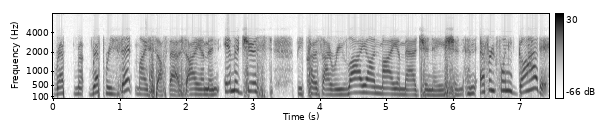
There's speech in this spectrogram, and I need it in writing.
rep- represent myself as. I am an imagist because I rely on my imagination, and everyone got it.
